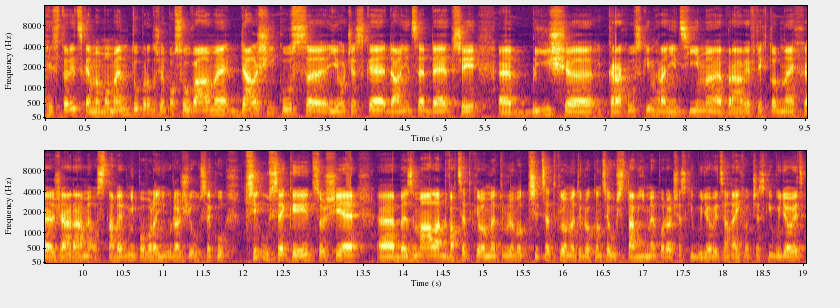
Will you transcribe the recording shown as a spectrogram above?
historickém momentu, protože posouváme další kus jeho české dálnice D3 eh, blíž eh, k rakouským hranicím. Právě v těchto dnech žádáme o stavební povolení u dalšího úseku. Tři úseky, což je bezmála 20 km nebo 30 km dokonce už stavíme podél Českých Budějovic a na jich od Českých Budějovic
